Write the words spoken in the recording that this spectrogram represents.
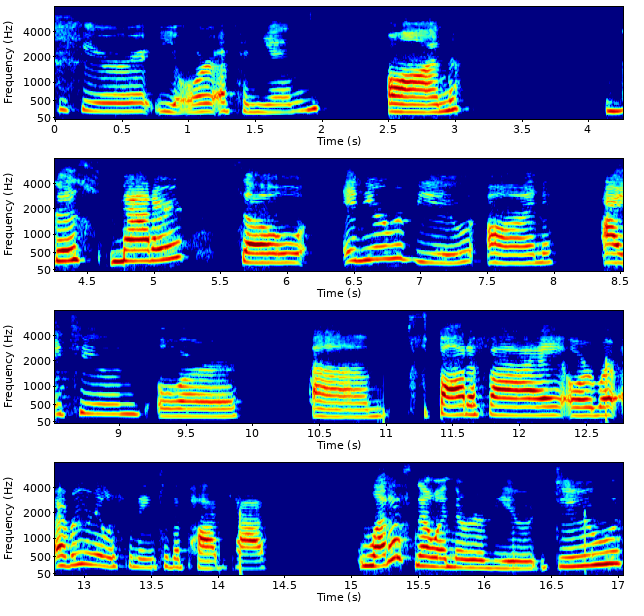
to hear your opinions on this matter. So, in your review on iTunes or um, Spotify, or wherever you're listening to the podcast, let us know in the review do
